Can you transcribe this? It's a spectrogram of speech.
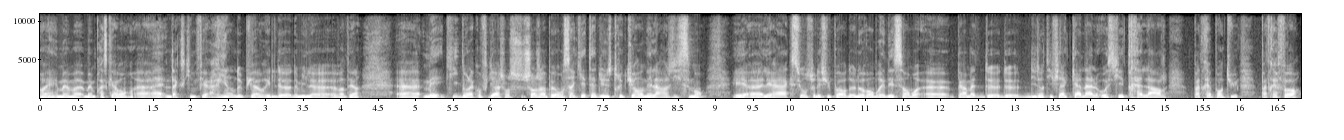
Oui, même, même presque avant. Un DAX qui ne fait rien depuis avril de 2021, mais qui, dont la configuration change un peu. On s'inquiétait d'une structure en élargissement et les réactions sur les supports de novembre et décembre permettent d'identifier un canal haussier très large, pas très pentu, pas très fort,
